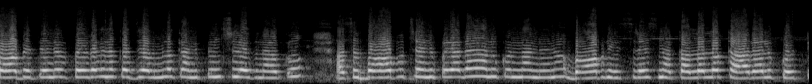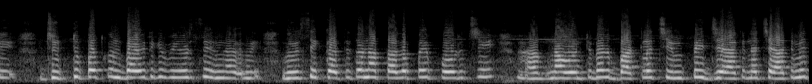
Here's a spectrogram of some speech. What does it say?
బాబు ఎట్టెళ్ళిపోయాడు నాకు ఆ జన్మలో కనిపించలేదు నాకు. అసలు బాబు చనిపోయాడా అనుకున్నాను నేను. బాబుని ఇసిరేసి నా కళ్ళల్లో కారాలు కొట్టి జుట్టు పట్టుకుని బయటికి వీడిసి వీడిసి కత్తితో నా తలపై పొడిచి నా- నా ఒంటి మీద బట్టలు చింపి జాకెట్ నా చేతి మీద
